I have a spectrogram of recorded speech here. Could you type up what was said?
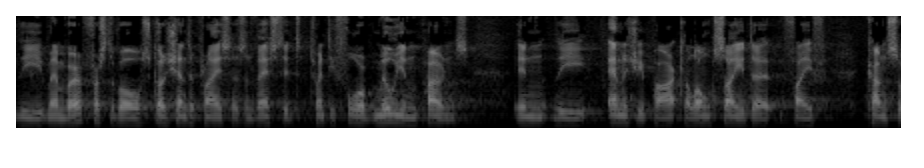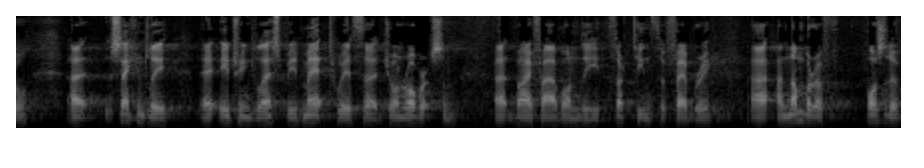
the member. First of all, Scottish Enterprise has invested £24 million pounds in the energy park alongside uh, Fife Council. Uh, secondly, uh, Adrian Gillespie met with uh, John Robertson at BIFAB on the 13th of February. Uh, a number of positive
